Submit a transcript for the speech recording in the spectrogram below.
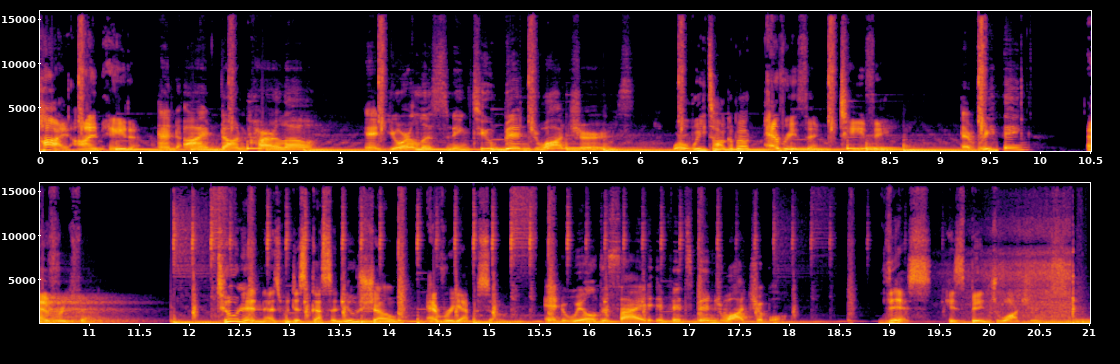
Hi, I'm Aiden. And I'm Don Carlo, and you're listening to Binge Watchers. Where we talk about everything TV. Everything? Everything. Tune in as we discuss a new show every episode. And we'll decide if it's binge watchable. This is Binge Watchers.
